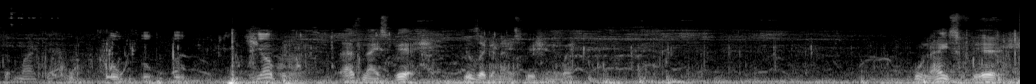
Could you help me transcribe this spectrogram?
Something like that. Oh, oh, oh. Jumping. That's nice fish. Feels like a nice fish anyway. Oh, nice fish.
